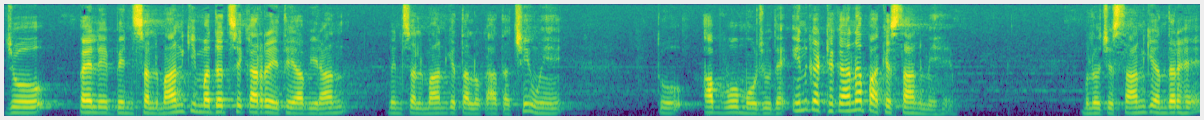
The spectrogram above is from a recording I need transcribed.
جو پہلے بن سلمان کی مدد سے کر رہے تھے، اب ایران بن سلمان کے تعلقات اچھے ہوئے ہیں۔ تو اب وہ موجود ہیں۔ ان کا ٹھکانہ پاکستان میں ہے۔ بلوچستان کے اندر ہے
